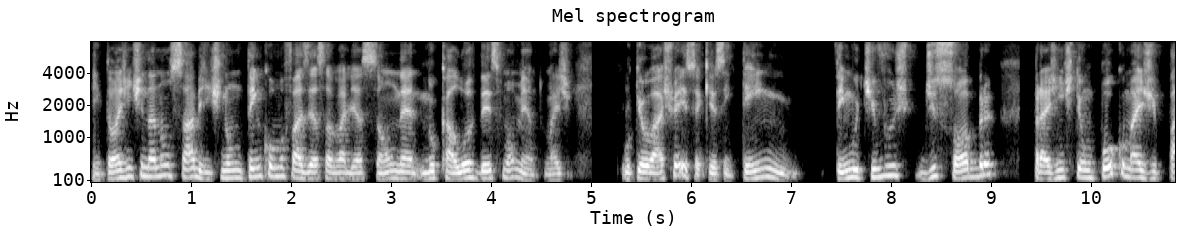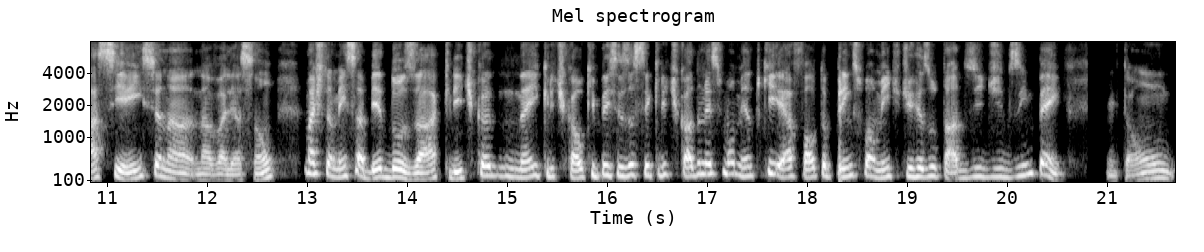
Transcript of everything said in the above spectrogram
Então a gente ainda não sabe, a gente não tem como fazer essa avaliação né, no calor desse momento. Mas o que eu acho é isso, é que assim, tem, tem motivos de sobra para a gente ter um pouco mais de paciência na, na avaliação, mas também saber dosar a crítica né, e criticar o que precisa ser criticado nesse momento, que é a falta principalmente de resultados e de desempenho. Então,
